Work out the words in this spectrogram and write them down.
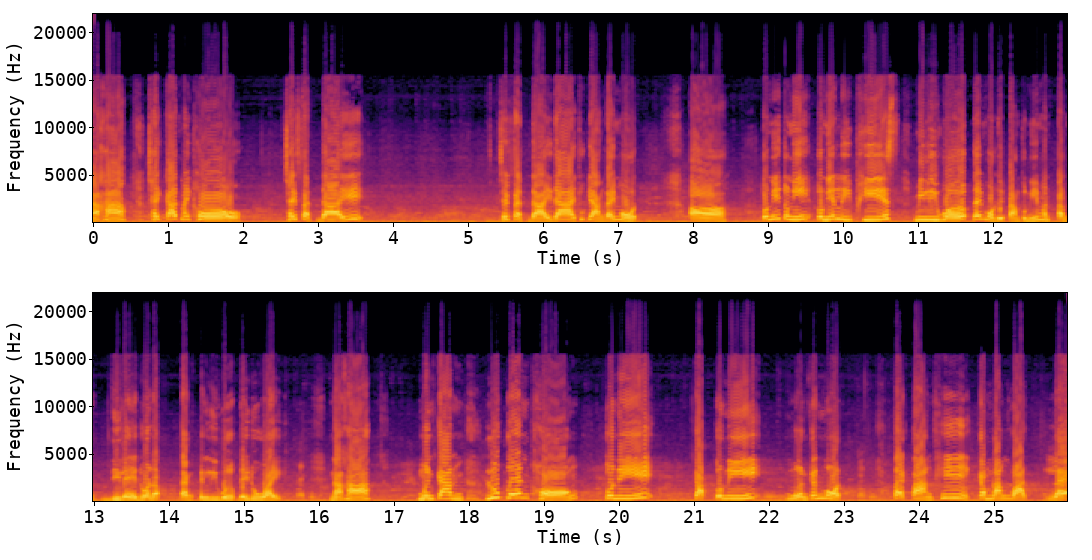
นะคะ ใช้การ์ดไมโคร ใช้แฟลชไดรฟ์ใช้แฟลชไดรฟ์ได้ทุกอย่างได้หมดอ่าตัวนี้ตัวนี้ตัวนี้รีพีสมีรีเวิร์บได้หมดเลยปั่มตัวนี้มันปั่มดีเลย์ด้วยแล้วแต่งเป็นรีเวิร์บได้ด้วยครับผม นะคะ เหมือนกันลูกเล่นของตัวนี้กับตัวนี้เหมือนกันหมด ครับผม แตกต่างที่กำลังวัดและ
